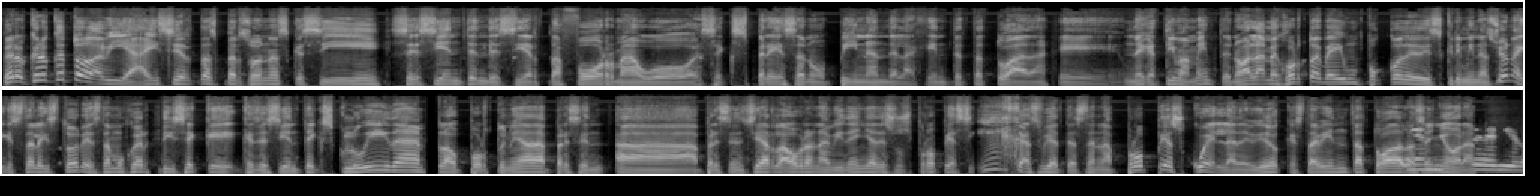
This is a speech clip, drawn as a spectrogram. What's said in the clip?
Pero creo que todavía hay ciertas personas que sí se sienten de cierta forma o se expresan o opinan de la gente tatuada eh, negativamente, ¿no? A lo mejor todavía hay un poco de discriminación. Ahí está la historia. Esta mujer dice que, que se siente excluida, la oportunidad de presen- a presenciar la obra navideña de sus propias hijas, fíjate, hasta en la propia escuela, debido a que está bien tatuada la ¿En señora, serio?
